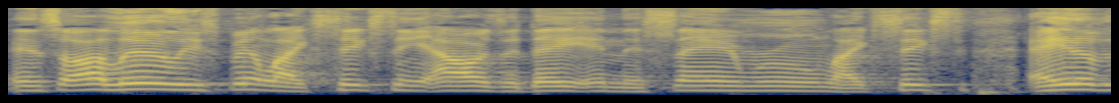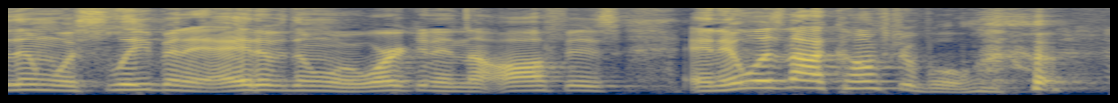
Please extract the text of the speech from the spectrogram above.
And so I literally spent like 16 hours a day in the same room. Like six, eight of them were sleeping, and eight of them were working in the office, and it was not comfortable.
